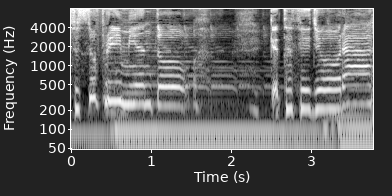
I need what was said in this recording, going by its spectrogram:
Ese sufrimiento que te hace llorar.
